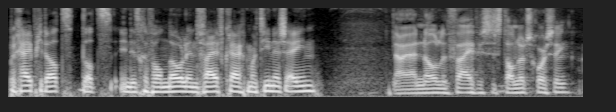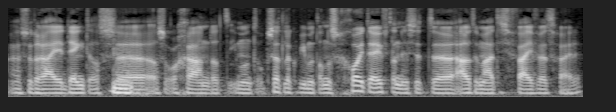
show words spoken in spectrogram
Begrijp je dat? Dat in dit geval Nolan 5 krijgt, Martinez 1. Nou ja, Nolan 5 is de standaard schorsing. Eh, zodra je denkt als, Ja. eh, als orgaan dat iemand opzettelijk op iemand anders gegooid heeft, dan is het eh, automatisch vijf wedstrijden.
